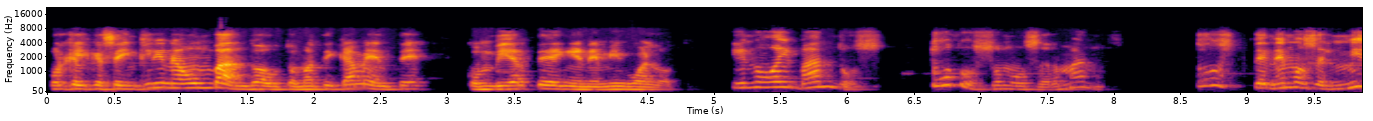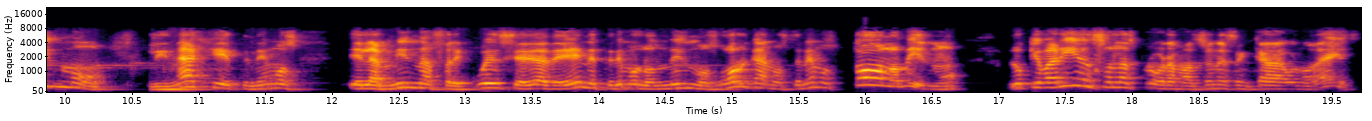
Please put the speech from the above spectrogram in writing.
Porque el que se inclina a un bando automáticamente convierte en enemigo al otro. Y no hay bandos, todos somos hermanos. Todos tenemos el mismo linaje, tenemos en la misma frecuencia de ADN, tenemos los mismos órganos, tenemos todo lo mismo. Lo que varían son las programaciones en cada uno de ellos.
